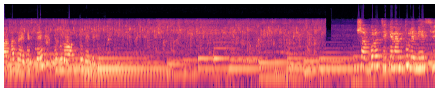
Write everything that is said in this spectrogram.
ভাজা হয়ে গেছে, এগুলো আমি তুলে নিব। সবগুলো চিকেন আমি তুলে নিয়েছি,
